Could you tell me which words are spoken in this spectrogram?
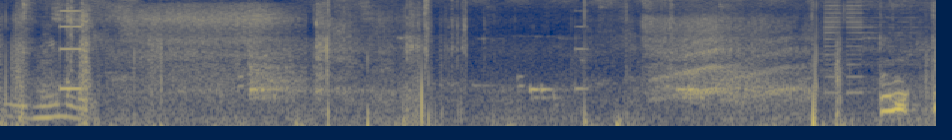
ปืนนี้หมาเลยตกใจ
